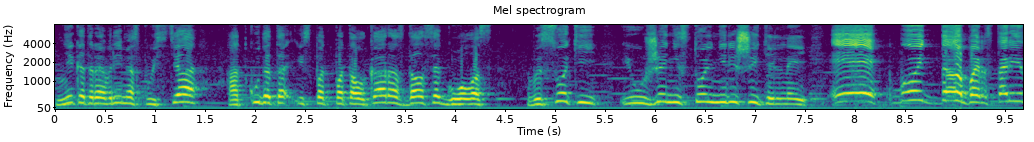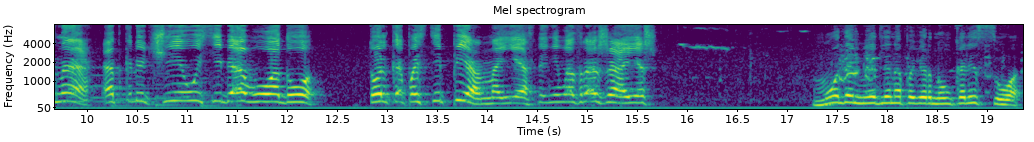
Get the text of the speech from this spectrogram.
Некоторое время спустя откуда-то из-под потолка раздался голос, высокий и уже не столь нерешительный. «Эй, будь добр, старина, отключи у себя воду, только постепенно, если не возражаешь». Мода медленно повернул колесо.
